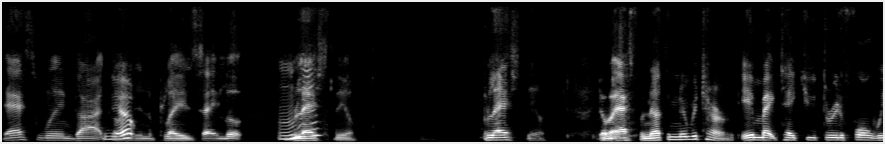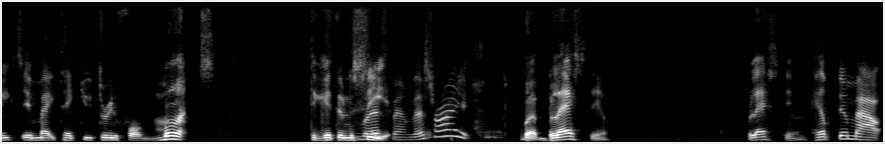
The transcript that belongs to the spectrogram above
That's when God comes Yep. into play and say, look, Mhm. bless them. Bless them. Don't ask for nothing in return. It may take you three to four weeks. It may take you three to four months to get them to see Bless it. them. That's right. But bless them. Bless them. Help them out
